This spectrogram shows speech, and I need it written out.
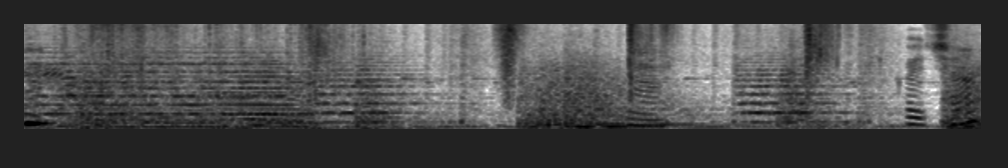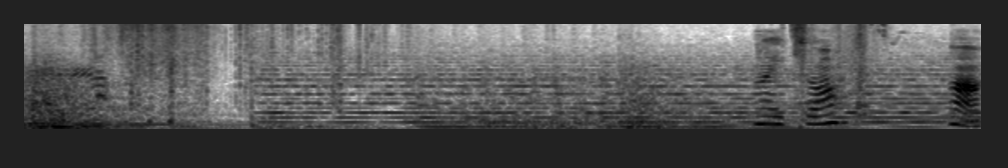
Hmm. Czekajcie. Co? A.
